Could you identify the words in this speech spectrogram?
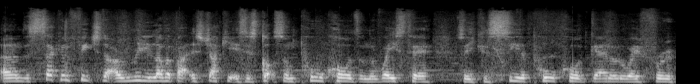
Um, the second feature that I really love about this jacket is it's got some pull cords on the waist here so you can see the pull cord going all the way through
